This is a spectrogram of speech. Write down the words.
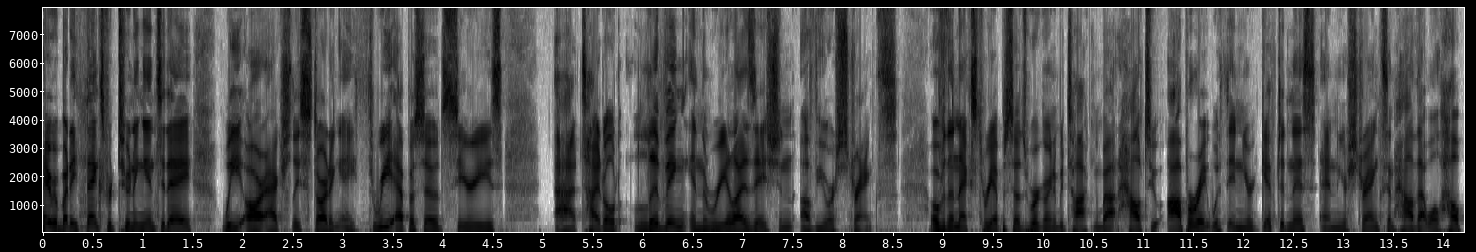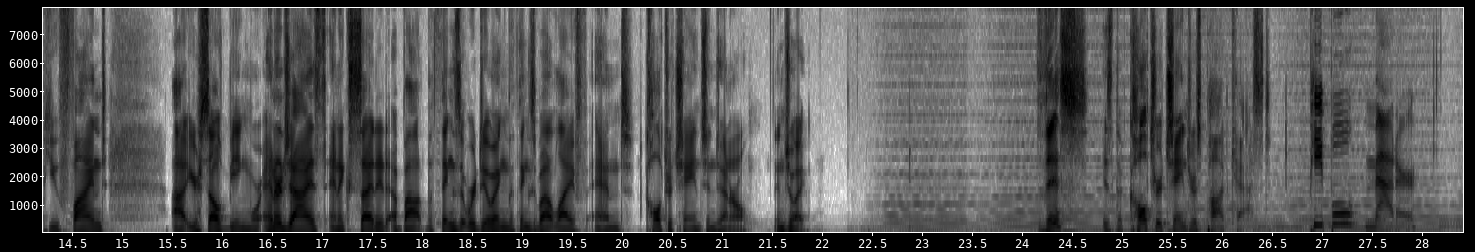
Hey, everybody, thanks for tuning in today. We are actually starting a three episode series uh, titled Living in the Realization of Your Strengths. Over the next three episodes, we're going to be talking about how to operate within your giftedness and your strengths and how that will help you find. Uh, yourself being more energized and excited about the things that we're doing, the things about life, and culture change in general. Enjoy. This is the Culture Changers Podcast. People matter.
